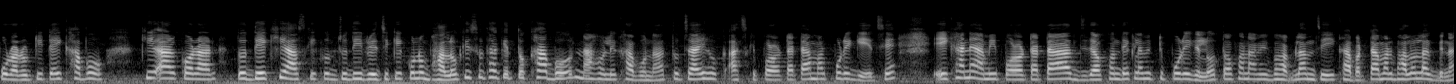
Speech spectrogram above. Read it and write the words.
পোড়া রুটিটাই খাব? কি আর করার? তো দেখি আজকে যদি রেজিকে কোনো ভালো কিছু থাকে তো খাব, না হলে খাব না। তো যাই হোক, আজকে পরোটাটা আমার পড়ে গিয়েছে। এইখানে আমি পরোটাটা যখন দেখলাম একটু পড়ে গেল, তখন আমি ভাবলাম যে এই খাবারটা আমার ভালো লাগবে না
